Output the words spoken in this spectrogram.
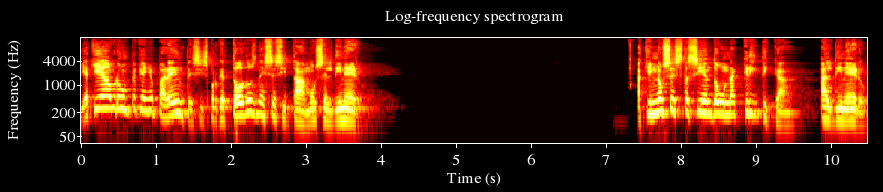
Y aquí abro un pequeño paréntesis porque todos necesitamos el dinero. Aquí no se está haciendo una crítica al dinero.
